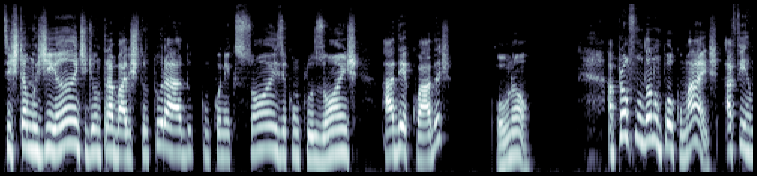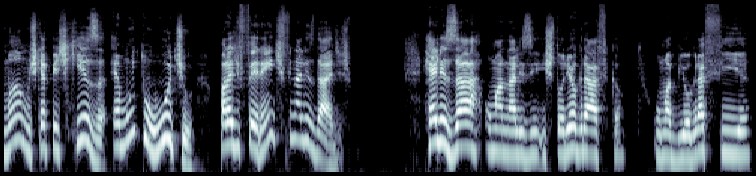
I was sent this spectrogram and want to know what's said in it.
se estamos diante de um trabalho estruturado, com conexões e conclusões adequadas ou não. Aprofundando um pouco mais, afirmamos que a pesquisa é muito útil para diferentes finalidades. Realizar uma análise historiográfica, uma biografia,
